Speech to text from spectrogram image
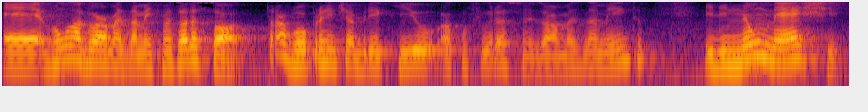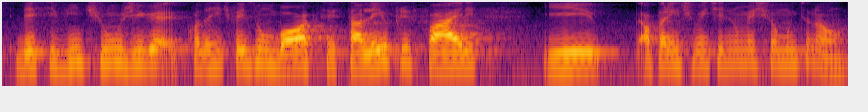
É, vamos lá ver o armazenamento, mas olha só, travou para a gente abrir aqui o, a configurações. O armazenamento, ele não mexe desse 21 GB, quando a gente fez o unboxing, eu instalei o Free Fire e aparentemente ele não mexeu muito não.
